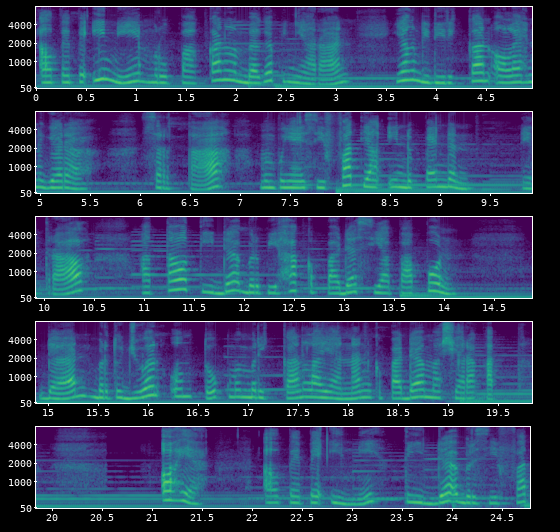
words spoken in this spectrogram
LPP ini merupakan lembaga penyiaran yang didirikan oleh negara serta mempunyai sifat yang independen, netral, atau tidak berpihak kepada siapa pun, dan bertujuan untuk memberikan layanan kepada masyarakat. Oh ya, LPP ini tidak bersifat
